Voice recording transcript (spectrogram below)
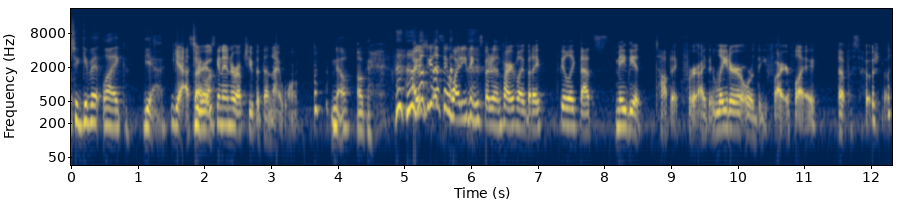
to give it like yeah. yeah, sorry, I was going to interrupt you, but then I won't. No. Okay. I was going to say, why do you think it's better than Firefly? But I feel like that's maybe a topic for either later or the Firefly episode.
